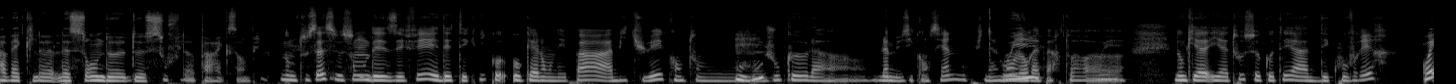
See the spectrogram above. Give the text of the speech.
avec le, son de, souffle par exemple. Donc tout ça, ce sont des effets et des techniques auxquelles on n'est pas habitué quand on mhm. joue que la, la, musique ancienne finalement, le répertoire. Euh, donc il y, a tout ce côté à découvrir. Oui.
